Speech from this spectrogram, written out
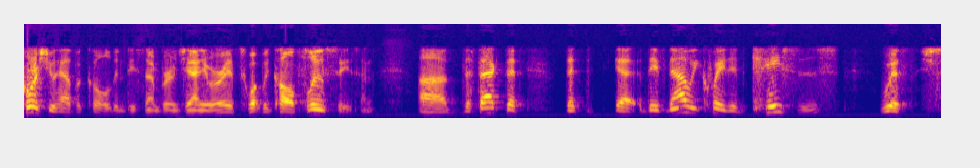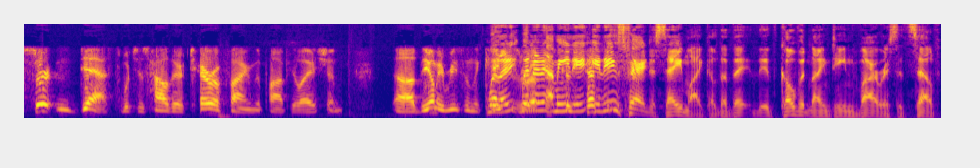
course you have a cold in December and January. It's what we call flu season. Uh, the fact that that uh, they've now equated cases with certain death, which is how they're terrifying the population. Uh, the only reason the cases Well, it, well, I is mean, it, it is fair to say, Michael, that the, the COVID 19 virus itself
